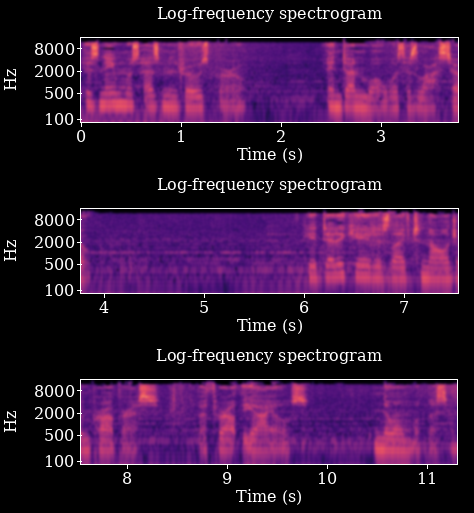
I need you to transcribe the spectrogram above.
His name was Esmond Roseburrow, and Dunwall was his last hope. He had dedicated his life to knowledge and progress, but throughout the Isles, no one would listen.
